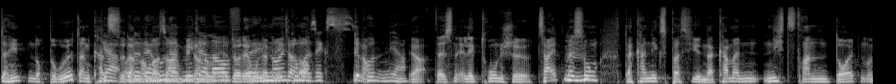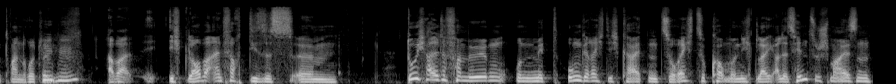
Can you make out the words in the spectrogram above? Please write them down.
da hinten noch berührt, dann kannst ja, du dann nochmal sagen, Meter Lauf, oder der 100 Meter Lauf. Sekunden, genau. ja. ja. Da ist eine elektronische Zeitmessung, mhm. da kann nichts passieren, da kann man nichts dran deuten und dran rütteln. Mhm. Aber ich glaube einfach, dieses ähm, Durchhaltevermögen und mit Ungerechtigkeiten zurechtzukommen und nicht gleich alles hinzuschmeißen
